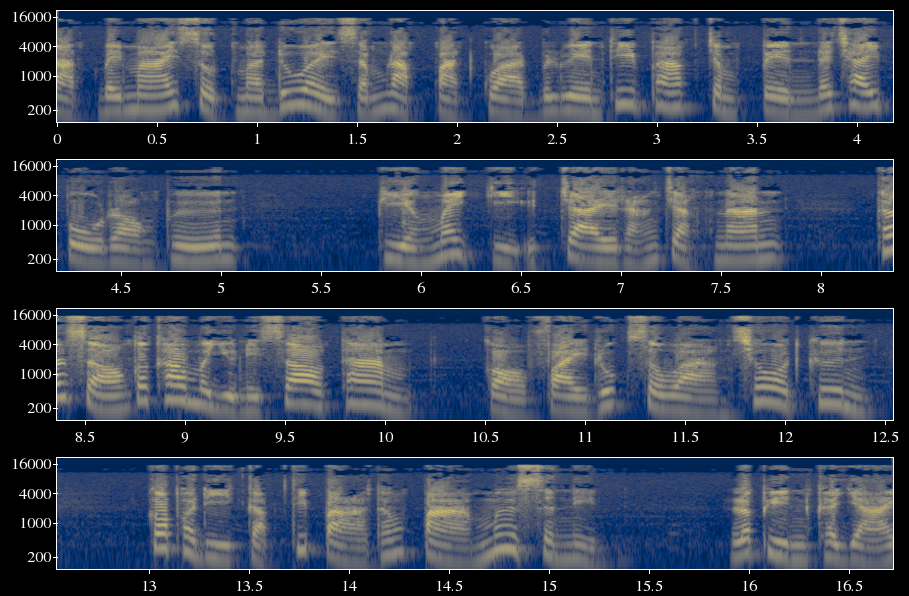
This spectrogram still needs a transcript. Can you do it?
ตัดใบไม้สดมาด้วยสำหรับปัดกวาดบริเวณที่พักจำเป็นและใช้ปูรองพื้น เพียงไม่กี่อึดใจหลังจากนั้น ทั้งสองก็เข้ามาอยู่ในซอกถ้ำก่อไฟลุกสว่างโชดขึ้น ก็พอดีกับที่ป่าทั้งป่ามืดสนิทและพินขยาย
